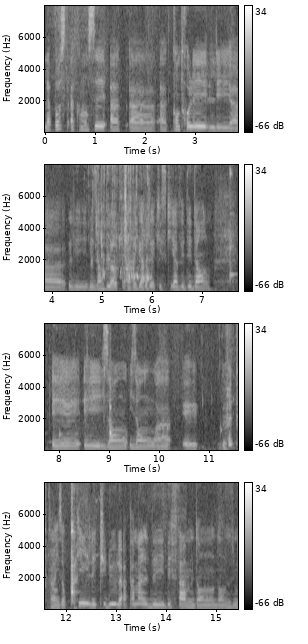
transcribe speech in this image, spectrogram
la, poste a commencé à, contrôler les, enveloppes, à regarder qu'est-ce qu'il y avait dedans. Et, ils ont, ils ont, enfin, ils ont pris les pilules à pas mal des, des femmes dans, dans une,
